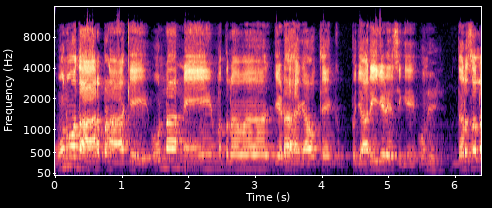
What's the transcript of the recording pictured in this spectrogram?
ਉਹਨੂੰ ਆਧਾਰ ਬਣਾ ਕੇ ਉਹਨਾਂ ਨੇ ਮਤਲਬ ਜਿਹੜਾ ਹੈਗਾ ਉੱਥੇ ਇੱਕ ਪੁਜਾਰੀ ਜਿਹੜੇ ਸੀਗੇ ਉਹ ਦਰਅਸਲ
